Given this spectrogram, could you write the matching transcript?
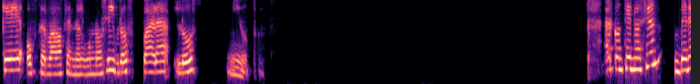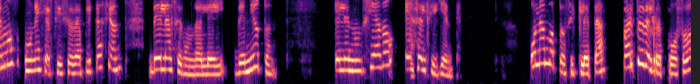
que observamos en algunos libros para los newtons. A continuación, veremos un ejercicio de aplicación de la segunda ley de Newton. El enunciado es el siguiente. Una motocicleta parte del reposo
